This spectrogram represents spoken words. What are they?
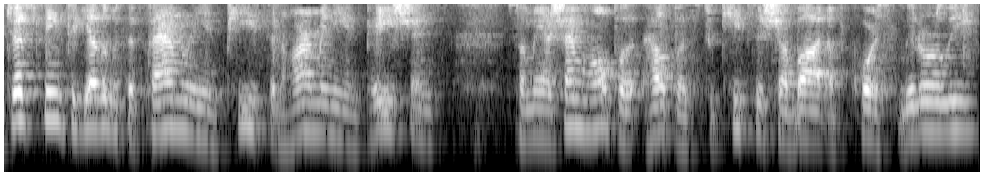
just being together with the family in peace and harmony and patience. So may Hashem help, help us to keep the Shabbat, of course, literally,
